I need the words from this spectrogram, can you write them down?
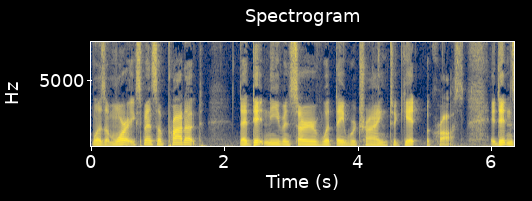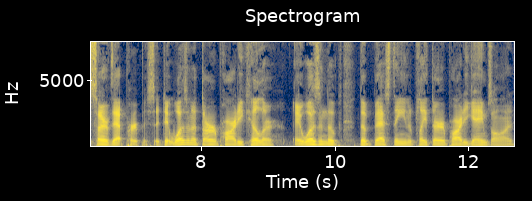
was a more expensive product that didn't even serve what they were trying to get across. It didn't serve that purpose. It, it wasn't a third party killer. It wasn't the the best thing to play third party games on,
